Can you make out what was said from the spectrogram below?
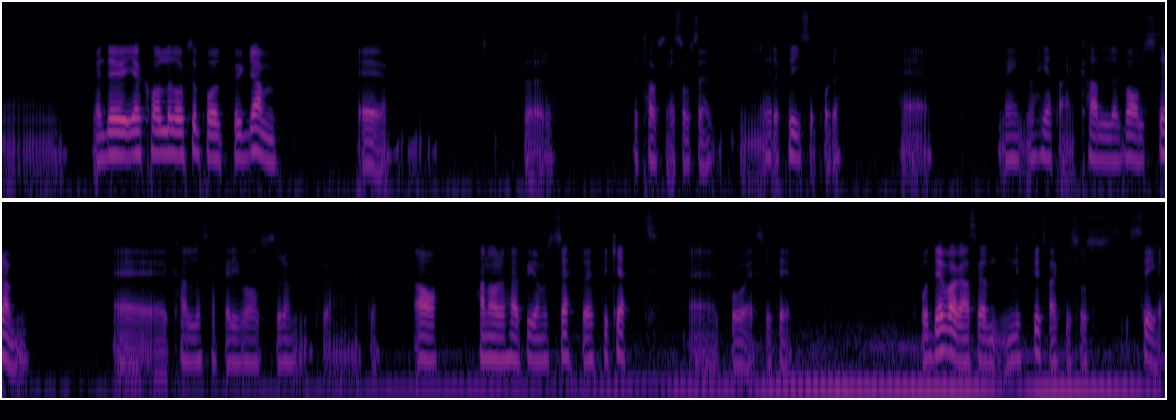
eh, men det, jag kollade också på ett program eh, För ett tag sedan jag såg så här, mm, repriser på det. Eh, men vad heter han? Kalle Wahlström eh, Kalle Zackari Wahlström tror jag han heter. Ja, han har det här programmet Svett och etikett eh, på SVT. Och det var ganska nyttigt faktiskt att se.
